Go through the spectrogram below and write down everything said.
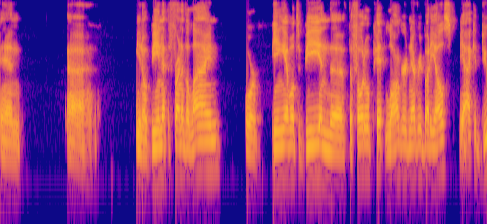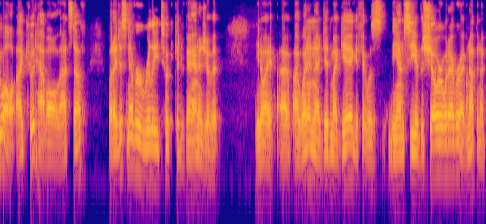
and uh, you know being at the front of the line or being able to be in the the photo pit longer than everybody else. Yeah, I could do all. I could have all that stuff, but I just never really took advantage of it you know, I, I, I, went in and I did my gig. If it was the MC of the show or whatever, I went up and I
